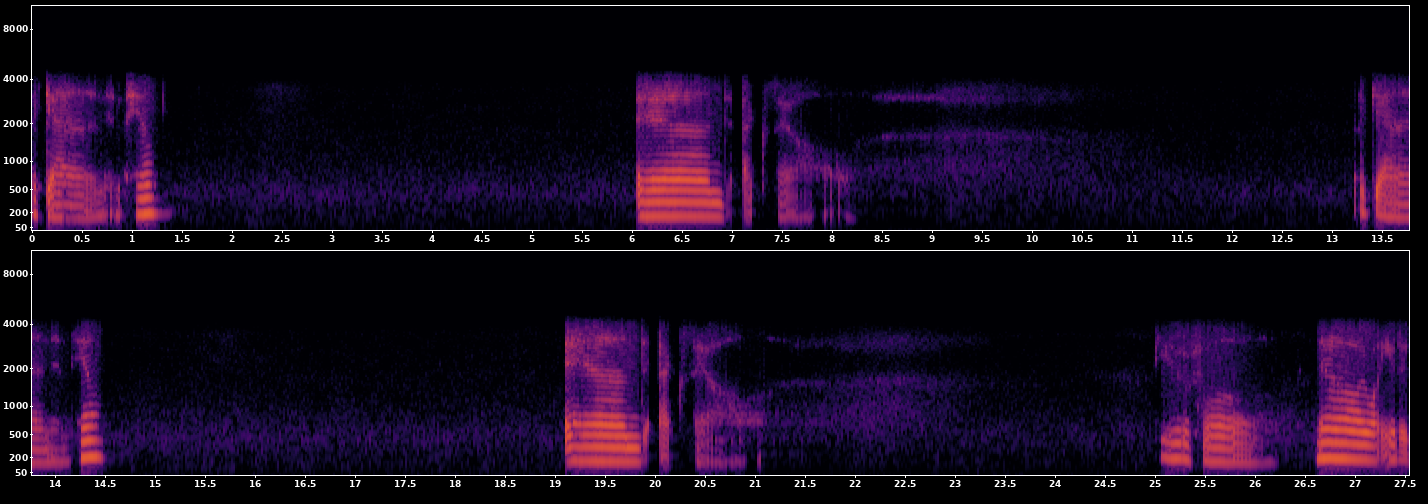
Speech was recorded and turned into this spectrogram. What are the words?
Again, inhale. And exhale. Again, inhale. And exhale. Beautiful. Now I want you to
